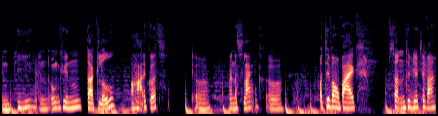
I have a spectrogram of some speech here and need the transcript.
en pige, en ung kvinde, der er glad og har det godt. Og man er slank, og, og det var jo bare ikke sådan, det virkelig var.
